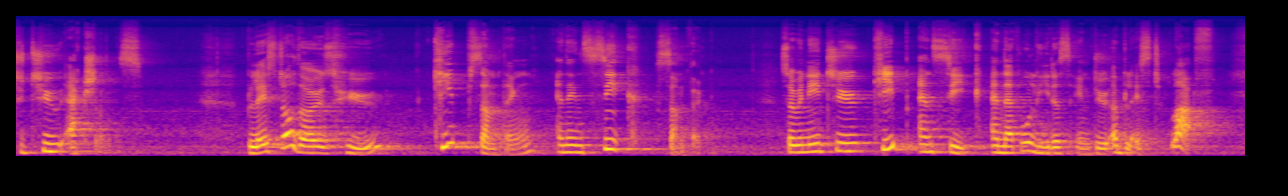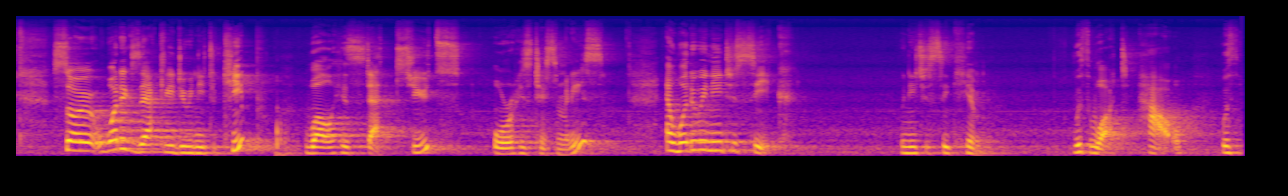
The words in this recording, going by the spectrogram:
to two actions. Blessed are those who keep something and then seek something. So we need to keep and seek, and that will lead us into a blessed life. So, what exactly do we need to keep? Well, his statutes or his testimonies. And what do we need to seek? We need to seek him. With what? How? With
